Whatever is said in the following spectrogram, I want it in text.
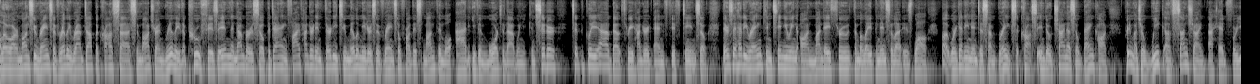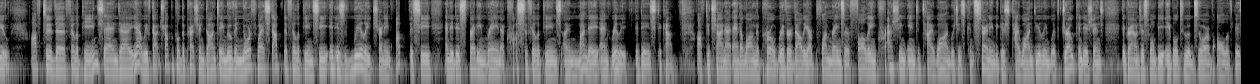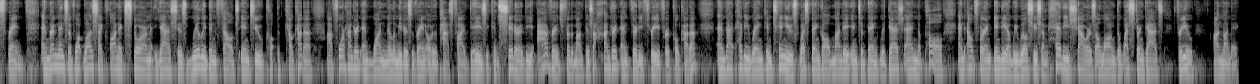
Hello, our monsoon rains have really ramped up across uh, Sumatra and really the proof is in the numbers. So Padang, 532 millimeters of rain so far this month and we'll add even more to that when you consider typically uh, about 315. So there's a heavy rain continuing on Monday through the Malay Peninsula as well. But we're getting into some breaks across Indochina. So Bangkok, pretty much a week of sunshine ahead for you off to the Philippines. And uh, yeah, we've got Tropical Depression Dante moving northwest up the Philippine Sea. It is really churning up the sea and it is spreading rain across the Philippines on Monday and really the days to come. Off to China and along the Pearl River Valley, our plum rains are falling, crashing into Taiwan, which is concerning because Taiwan dealing with drought conditions. The ground just won't be able to absorb all of this rain. And remnants of what was cyclonic storm Yaas, has really been felt into Calcutta, uh, 401 millimeters of rain over the past five days. You consider the average for the month is 133 for Kolkata, and that heavy rain continues West Bengal Monday into Bangladesh and Nepal, and elsewhere in India, we will see some heavy showers along the western Ghats for you on Monday.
